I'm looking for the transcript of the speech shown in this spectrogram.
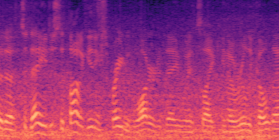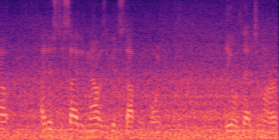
But uh, today, just the thought of getting sprayed with water today when it's like, you know, really cold out, I just decided now is a good stopping point. Deal with that tomorrow.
